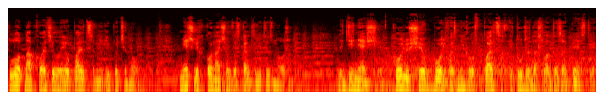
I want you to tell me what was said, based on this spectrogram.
плотно обхватил ее пальцами и потянул. Меч легко начал выскальзывать из ножен. Леденящая, колющая боль возникла в пальцах и тут же дошла до запястья.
